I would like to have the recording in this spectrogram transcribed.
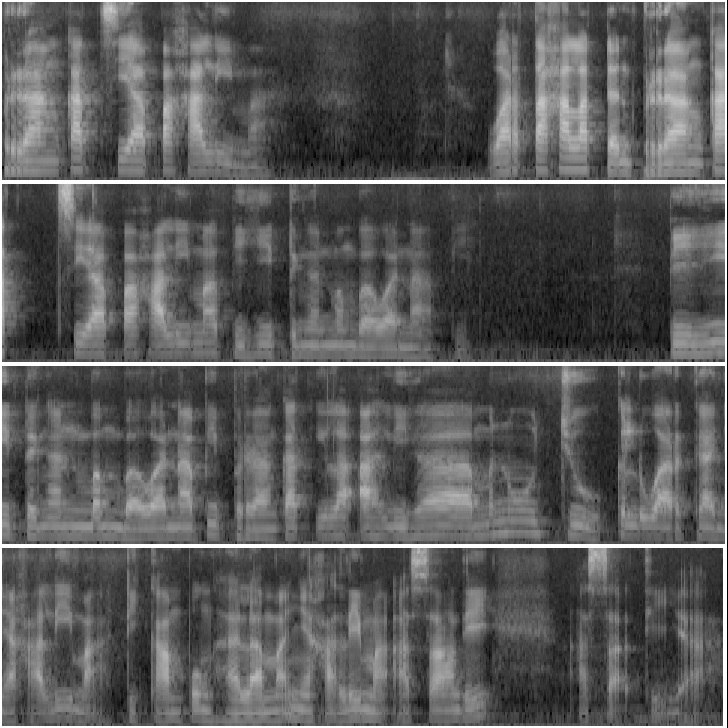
Berangkat siapa Halimah? Wartahalat dan berangkat siapa Halimah? Bihi dengan membawa Nabi. Bihi dengan membawa Nabi berangkat ila ahliha menuju keluarganya Halimah di kampung halamannya Halimah Asadi Asadiyah.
